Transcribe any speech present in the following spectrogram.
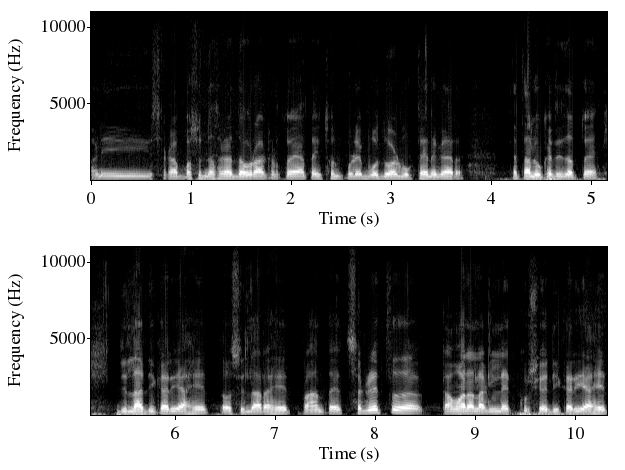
आणि सकाळपासून ना सगळा दौरा करतो आहे आता इथून पुढे बोदवड मुक्ताईनगर त्या तालुक्यात जातो आहे जिल्हाधिकारी आहेत तहसीलदार आहेत प्रांत आहेत सगळेच कामाला लागलेले आहेत कृषी अधिकारी आहेत.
